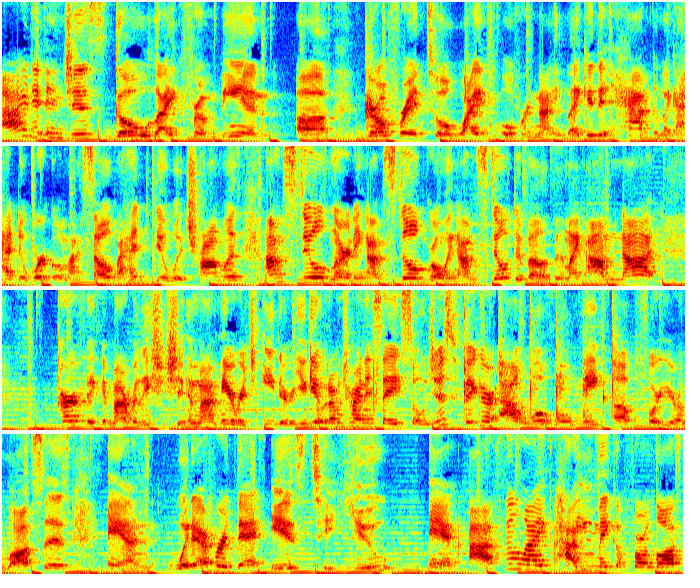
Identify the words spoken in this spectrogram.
i didn't just go like from being a girlfriend to a wife overnight. Like it didn't happen. Like i had to work on myself. I had to deal with traumas. I'm still learning. I'm still growing. I'm still developing. Like i'm not perfect in my relationship, in my marriage either. You get what I'm trying to say? So just figure out what will make up for your losses and whatever that is to you, And I feel like how you make up for a loss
